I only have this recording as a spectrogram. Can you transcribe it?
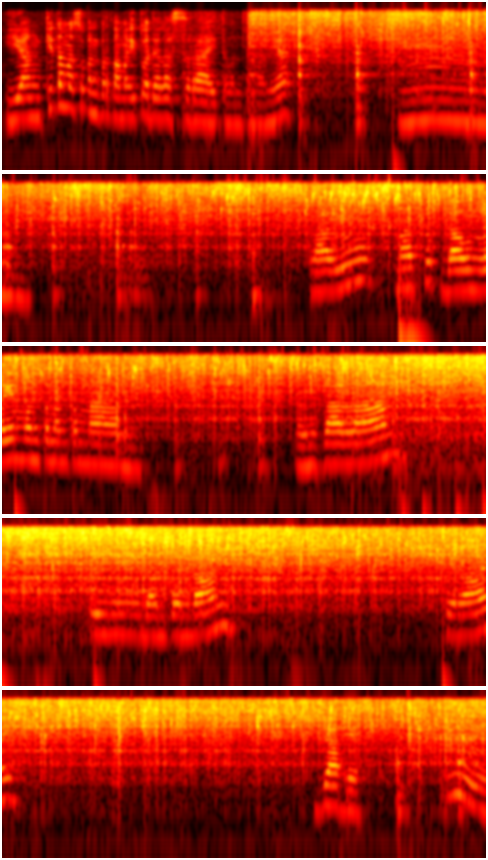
yang kita masukkan pertama itu adalah serai, teman-teman ya. Hmm. Lalu masuk daun lemon teman-teman. Daun salam. Ini daun pondan. Serai. Jahe. Uh.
